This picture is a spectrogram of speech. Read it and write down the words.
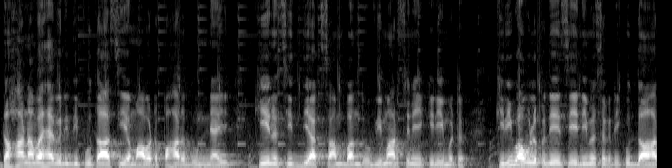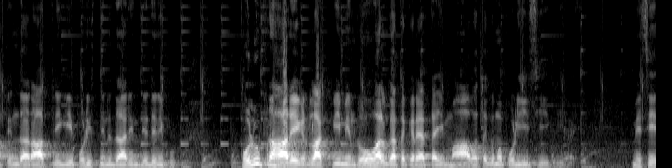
19 හැවිරිදි පුතා සිය මවට පහර දුන්නේයි කියන සිද්ධියක් සම්බන්ධව විමර්ශනය කිරීමට කිරිවවුල ප්‍රදේශයේ නිවසකට ඉකුත් 17 වෙනිදා රාත්‍රියේ ගිය පොලිස් නිලධාරීන් දෙදෙනෙකු පොළු ප්‍රහාරයකට ලක්වීමෙන් රෝහල් ගත කර ඇතැයි මාවතගම පොලිසිය කියයි. මෙසේ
